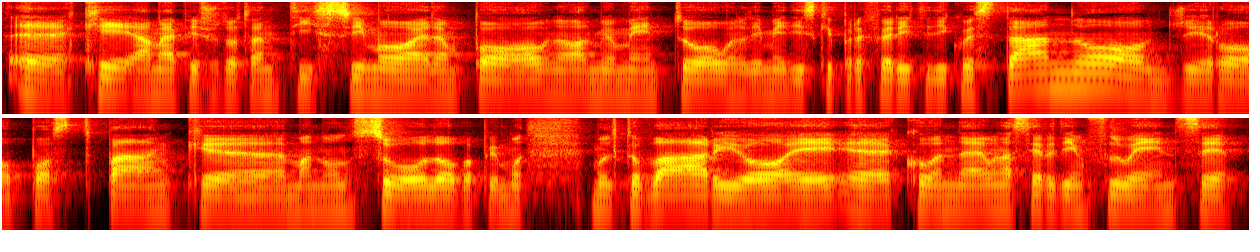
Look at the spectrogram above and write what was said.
eh, che a me è piaciuto tantissimo, era un po' uno, al momento uno dei miei dischi preferiti di quest'anno, un giro post-punk, eh, ma non solo, proprio mo- molto vario e eh, con una serie di influenze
